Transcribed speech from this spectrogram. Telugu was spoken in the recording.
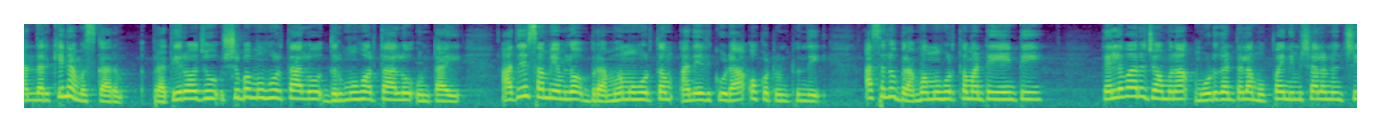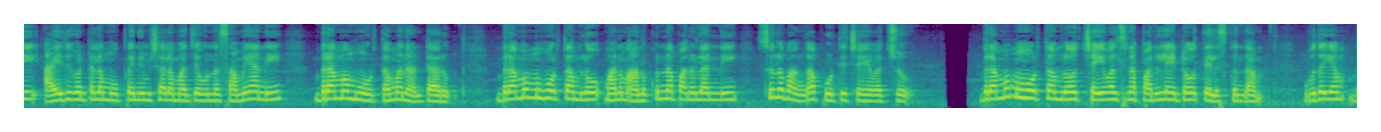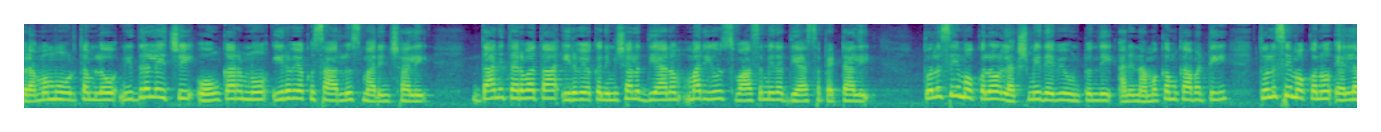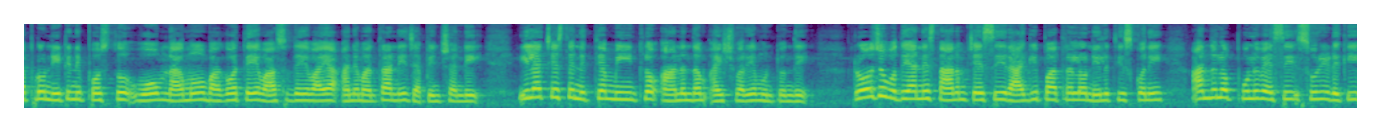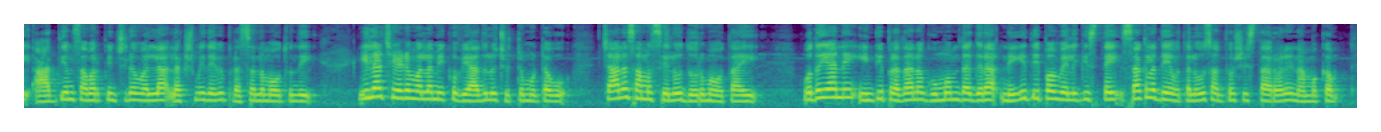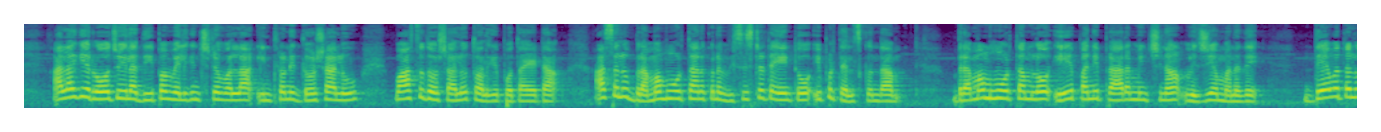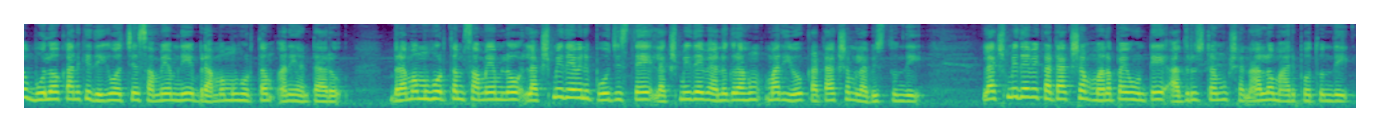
అందరికీ నమస్కారం. ప్రతిరోజు శుభముహూర్తాలు దుర్ముహూర్తాలు ఉంటాయి. అదే సమయంలో బ్రహ్మ ముహూర్తం అనేది కూడా ఒకటి ఉంటుంది అసలు బ్రహ్మ ముహూర్తం అంటే ఏంటి? తెల్లవారుజామున మూడు గంటల ముప్పై నిమిషాల నుంచి ఐదు గంటల ముప్పై నిమిషాల మధ్య ఉన్న సమయాన్ని బ్రహ్మ ముహూర్తం అని అంటారు. బ్రహ్మ ముహూర్తంలో మనం అనుకున్న పనులన్నీ సులభంగా పూర్తి చేయవచ్చు. బ్రహ్మ ముహూర్తంలో చేయవలసిన పనులేంటో తెలుసుకుందాం. ఉదయం బ్రహ్మ ముహూర్తంలో నిద్రలేచి ఓంకారంను ఇరవై ఒకసార్లు సార్లు స్మరించాలి. దాని తర్వాత ఇరవై ఒక్క నిమిషాల ధ్యానం మరియు శ్వాస మీద ధ్యాస పెట్టాలి. తులసి మొక్కలో లక్ష్మీదేవి ఉంటుంది అనే నమ్మకం కాబట్టి తులసి మొక్కను ఎల్లప్పుడూ నీటిని పోస్తూ ఓం నమో భగవతే వాసుదేవాయ అనే మంత్రాన్ని జపించండి. ఇలా చేస్తే నిత్యం మీ ఇంట్లో ఆనందం ఐశ్వర్యం ఉంటుంది. రోజు ఉదయాన్నే స్నానం చేసి రాగి పాత్రలో నీళ్ళు తీసుకొని అందులో పూలు వేసి సూర్యుడికి ఆద్యం సమర్పించడం వల్ల లక్ష్మీదేవి ప్రసన్నమవుతుంది. ఇలా చేయడం వల్ల మీకు వ్యాధులు చుట్టుముట్టవు. చాలా సమస్యలు దూరం అవుతాయి ఉదయాన్నే ఇంటి ప్రధాన గుమ్మం దగ్గర నెయ్యి దీపం వెలిగిస్తే సకల దేవతలు సంతోషిస్తారు అనే నమ్మకం. అలాగే రోజు ఇలా దీపం వెలిగించడం వల్ల ఇంట్లోని దోషాలు వాస్తు దోషాలు తొలగిపోతాయట. అసలు బ్రహ్మ ముహూర్తానికున్న విశిష్టత ఏంటో ఇప్పుడు తెలుసుకుందాం. బ్రహ్మ ముహూర్తంలో ఏ పని ప్రారంభించినా విజయం మనదే. దేవతలు భూలోకానికి దిగి వచ్చే సమయంని బ్రహ్మ ముహూర్తం అని అంటారు. బ్రహ్మ ముహూర్తం సమయంలో లక్ష్మీదేవిని పూజిస్తే లక్ష్మీదేవి అనుగ్రహం మరియు కటాక్షం లభిస్తుంది. లక్ష్మీదేవి కటాక్షం మనపై ఉంటే అదృష్టం క్షణాల్లో మారిపోతుంది.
